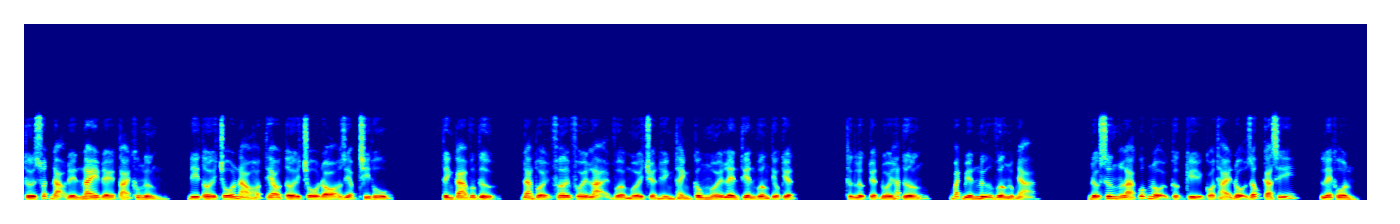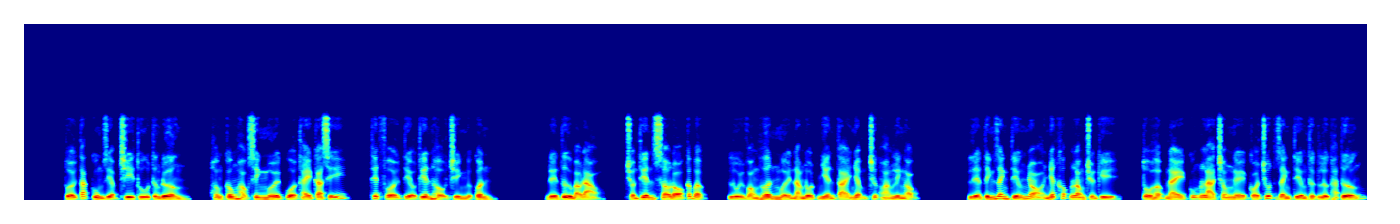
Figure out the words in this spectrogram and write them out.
từ xuất đạo đến nay đề tài không ngừng, đi tới chỗ nào họ theo tới chỗ đó diệp chi thu. Tình ca vương tử, đang tuổi phơi phới lại vừa mới chuyển hình thành công mới lên thiên vương tiêu kiệt thực lực tuyệt đối hát tướng, bách biến nữ vương lục nhã. Được xưng là quốc nội cực kỳ có thái độ dốc ca sĩ, lê khôn. Tuổi tác cùng diệp chi thu tương đương, hồng kông học sinh mới của thầy ca sĩ, thiết phổi tiểu thiên hậu trình ngự quân. Đến từ bảo đảo, chuẩn thiên sau đó cấp bậc, lùi vòng hơn mười năm đột nhiên tái nhậm chức hoàng linh ngọc. Liền tính danh tiếng nhỏ nhất khốc long truyền kỳ, tổ hợp này cũng là trong nghề có chút danh tiếng thực lực hát tướng.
